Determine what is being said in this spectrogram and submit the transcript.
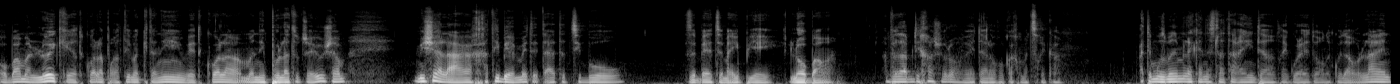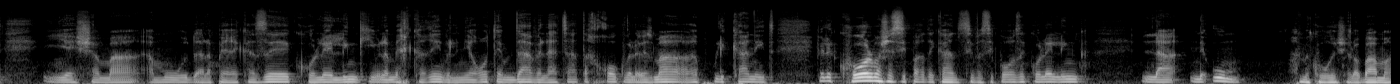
אובמה לא הכיר את כל הפרטים הקטנים ואת כל המניפולציות שהיו שם, מי שלהערכתי באמת הטעה את הציבור זה בעצם ה-APA, לא אובמה. אבל זו הבדיחה שלו והייתה לא כל כך מצחיקה. אתם מוזמנים להיכנס לאתר האינטרנט רגולטור.אונליין, יש שם עמוד על הפרק הזה, כולל לינקים למחקרים ולניירות עמדה ולהצעת החוק וליוזמה הרפובליקנית ולכל מה שסיפרתי כאן סביב הסיפור הזה, כולל לינק לנאום המקורי של אובמה,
